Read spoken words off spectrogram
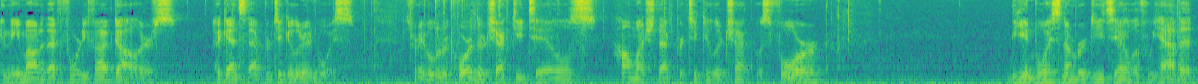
in the amount of that $45 against that particular invoice. So we're able to record their check details, how much that particular check was for, the invoice number detail if we have it,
